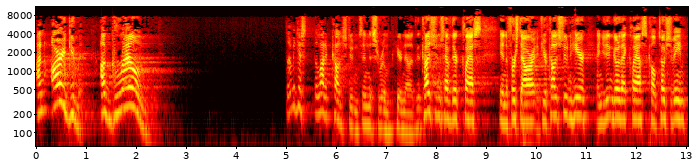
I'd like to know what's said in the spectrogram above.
an argument, a ground. Let me just, a lot of college students in this room here now. The college students have their class in the first hour. If you're a college student here and you didn't go to that class called Toshavim,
